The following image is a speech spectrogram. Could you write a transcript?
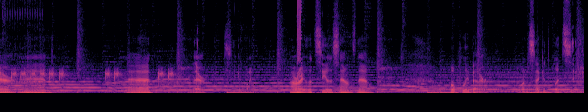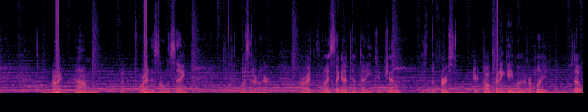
There, and eh, there. Alright, let's see how this sounds now. Hopefully better. One second, let's see. Alright, um, oh, before I end this, I'm going to say what I said earlier. Alright, this is my second attempt at a YouTube channel. This is the first dog dogfighting game I've ever played. So,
